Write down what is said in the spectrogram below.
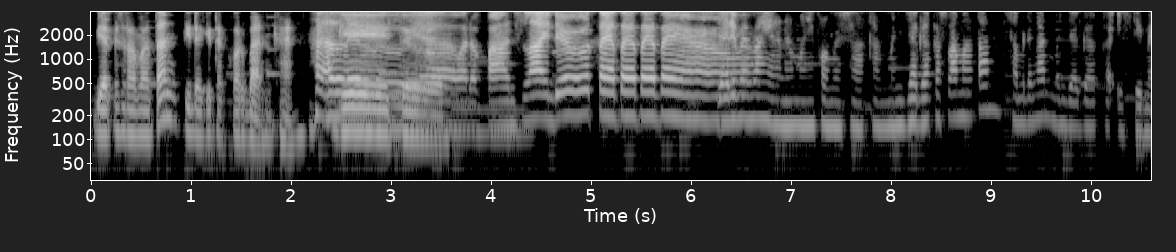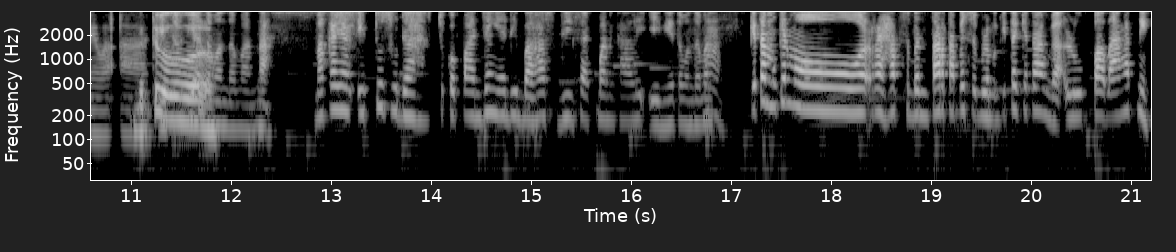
biar keselamatan tidak kita korbankan. Haleluya. Gitu. What a punchline, dude. Teh, teh, teh, teh. Jadi memang yang namanya kalau misalkan menjaga keselamatan sama dengan menjaga keistimewaan. Betul. Itu dia teman-teman. Nah, maka yang itu sudah cukup panjang ya dibahas di segmen kali ini teman-teman. Hmm. Kita mungkin mau rehat sebentar tapi sebelum kita kita nggak lupa banget nih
